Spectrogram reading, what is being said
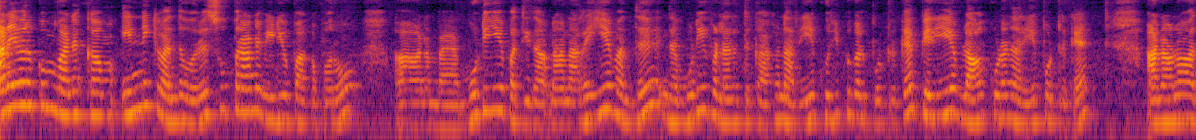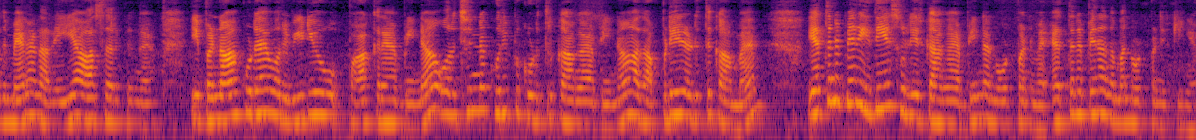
அனைவருக்கும் வணக்கம். இன்னைக்கு வந்து ஒரு சூப்பரான வீடியோ பார்க்க போகிறோம் நம்ம முடியை பற்றி தான். நான் நிறைய வந்து இந்த முடி வளர்கிறதுக்காக நிறைய குறிப்புகள் போட்டிருக்கேன். பெரிய விளாக் கூட நிறைய போட்டிருக்கேன். ஆனாலும் அது மேலே நிறைய ஆசை இருக்குங்க. இப்போ நான் கூட ஒரு வீடியோ பார்க்குறேன் அப்படின்னா ஒரு சின்ன குறிப்பு கொடுத்துருக்காங்க அப்படின்னா அதை அப்படியே எடுத்துக்காம எத்தனை பேர் இதையே சொல்லியிருக்காங்க அப்படின்னு நான் நோட் பண்ணுவேன். எத்தனை பேர் அந்த மாதிரி நோட் பண்ணியிருக்கீங்க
